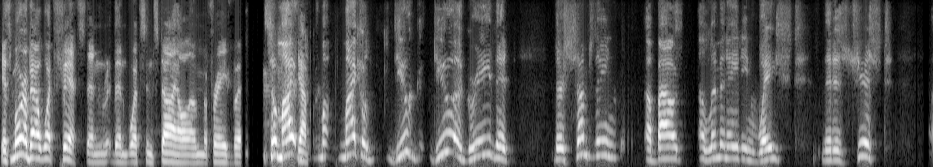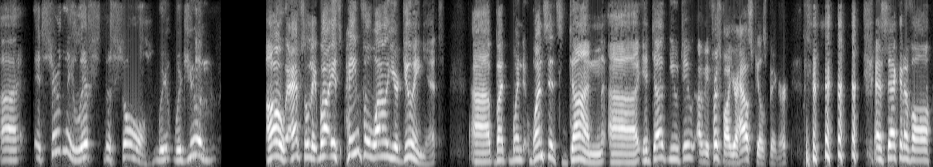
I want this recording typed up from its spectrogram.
it's more about what fits than than what's in style. I'm afraid. But so my, yeah. M- Michael, do you do you agree that there's something about eliminating waste that is just uh, it certainly lifts the soul. Would, would you Oh, absolutely. Well, it's painful while you're doing it. Uh, but when once it's done, uh, it does. You do. I mean, first of all, your house feels bigger, and second of all,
